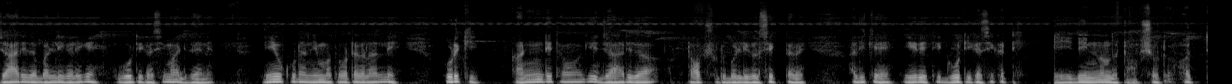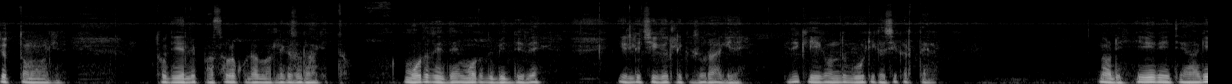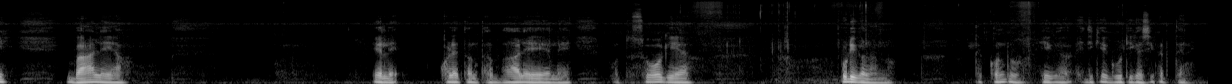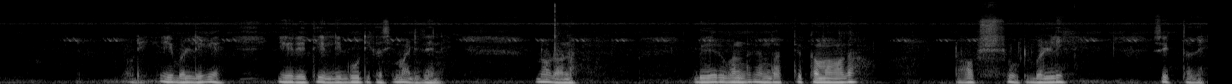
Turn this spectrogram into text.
ಜಾರಿದ ಬಳ್ಳಿಗಳಿಗೆ ಗೂಟಿ ಕಸಿ ಮಾಡಿದ್ದೇನೆ. ನೀವು ಕೂಡ ನಿಮ್ಮ ತೋಟಗಳಲ್ಲಿ ಹುಡುಕಿ ಖಂಡಿತವಾಗಿ ಜಾರಿದ ಟಾಪ್ ಶೂಟ್ ಬಳ್ಳಿಗಳು ಸಿಗ್ತವೆ. ಅದಕ್ಕೆ ಈ ರೀತಿ ಗೂಟಿ ಕಸಿ ಕಟ್ಟಿ. ಇದು ಇನ್ನೊಂದು ಟಾಪ್ ಶೂಟ್, ಅತ್ಯುತ್ತಮವಾಗಿದೆ. ತುದಿಯಲ್ಲಿ ಫಸಲು ಕೂಡ ಬರಲಿಕ್ಕೆ ಶುರುವಾಗಿತ್ತು. ಮುರಿದಿದೆ ಮುರಿದು ಬಿದ್ದಿದೆ. ಇಲ್ಲಿ ಚಿಗುರ್ಲಿಕ್ಕೆ ಶುರುವಾಗಿದೆ. ಇದಕ್ಕೆ ಈಗ ಒಂದು ಗೂಟಿ ಕಸಿ ಕಟ್ತೇನೆ. ನೋಡಿ, ಈ ರೀತಿಯಾಗಿ ಬಾಳೆಯ ಎಲೆ, ಕೊಳೆತಂಥ ಬಾಳೆ ಎಲೆ ಮತ್ತು ಸೋಗೆಯ ಪುಡಿಗಳನ್ನು ತಕ್ಕೊಂಡು ಈಗ ಇದಕ್ಕೆ ಗೂಟಿ ಕಸಿ ಕಟ್ತೇನೆ. ನೋಡಿ, ಈ ಬಳ್ಳಿಗೆ ಈ ರೀತಿ ಇಲ್ಲಿ ಗೂಟಿ ಕಸಿ ಮಾಡಿದ್ದೇನೆ. ನೋಡೋಣ. ಬೇರು ಬಂದರೆ ಒಂದು ಅತ್ಯುತ್ತಮವಾದ ಟಾಪ್ ಶೂಟ್ ಬಳ್ಳಿ ಸಿಗ್ತದೆ.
